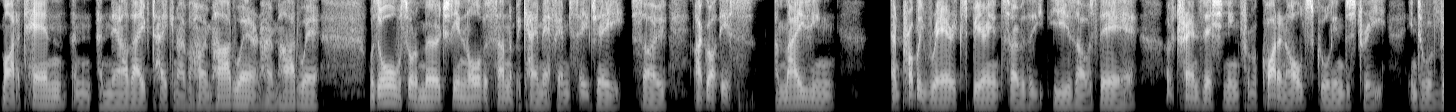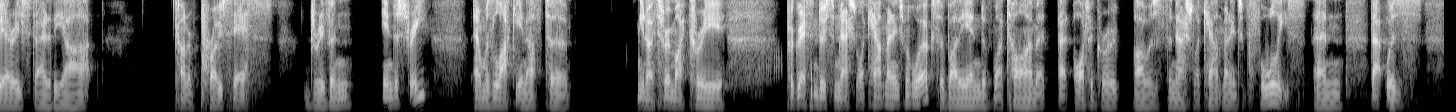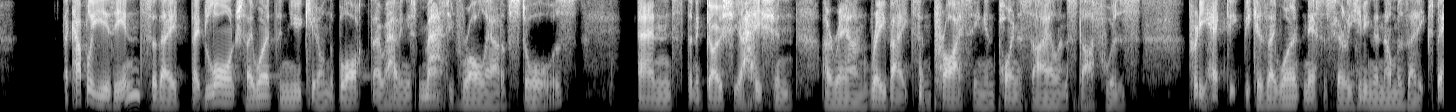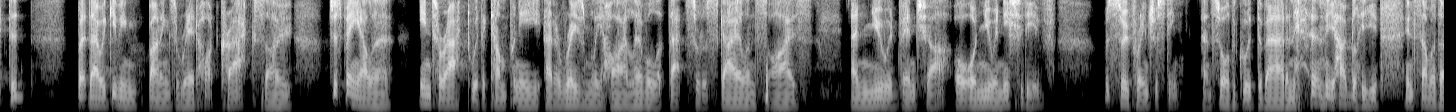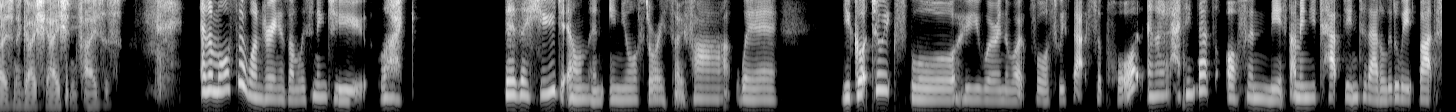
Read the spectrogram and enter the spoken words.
Mitre 10, and, and now they've taken over Home Hardware, and Home Hardware was all sort of merged in, and all of a sudden it became FMCG. So I got this amazing and probably rare experience over the years I was there of transitioning from quite an old school industry into a very state of the art kind of process driven industry and was lucky enough to you know through my career progress and do some national account management work. So by the end of my time at, at otter group i was the national account manager for woolies and that was a couple of years in. So they they'd launched they weren't the new kid on the block. They were having this massive rollout of stores and the negotiation around rebates and pricing and point of sale and stuff was pretty hectic because they weren't necessarily hitting the numbers they'd expected, but they were giving Bunnings a red hot crack. So just being able to interact with a company at a reasonably high level at that sort of scale and size and new adventure or, or new initiative was super interesting and saw the good, the bad, and the, and the ugly in some of those negotiation phases. And I'm also wondering as I'm listening to you, like, there's a huge element in your story so far where you got to explore who you were in the workforce with that support. And I, I think that's often missed. I mean, you tapped into that a little bit, but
